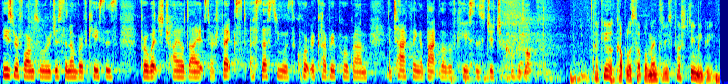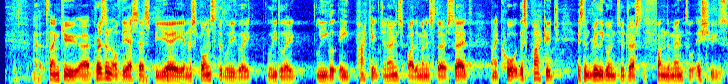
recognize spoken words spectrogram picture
these reforms will reduce the number of cases for which trial diets are fixed, assisting with the court recovery programme and tackling a backlog of cases due to COVID lockdown. Thank you. A couple of supplementaries. First, Jamie Green. Uh, thank you. Uh, President of the SSBA, in response to the legal aid, legal aid legal aid package announced by the Minister said, and I quote, this package isn't really going to address the fundamental issues,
